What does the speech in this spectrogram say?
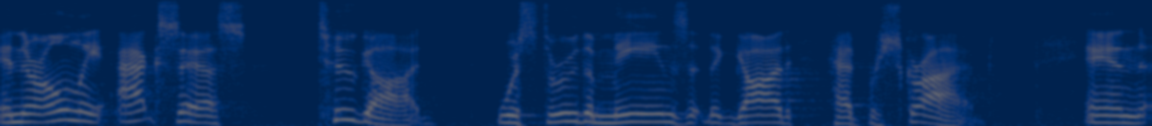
and their only access to God was through the means that God had prescribed. And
